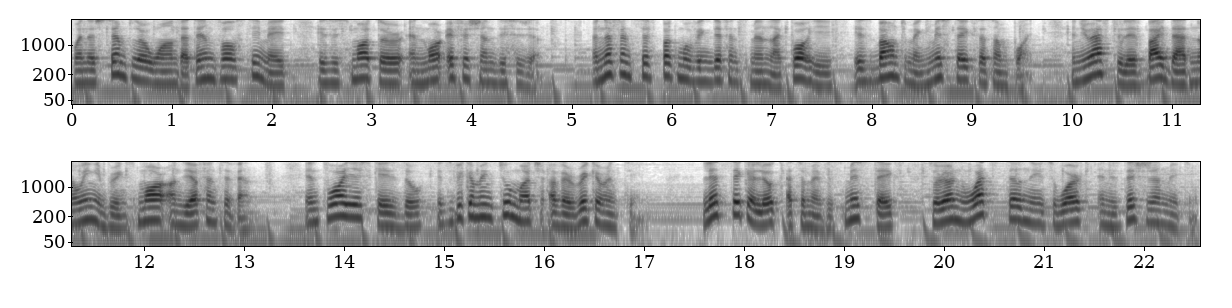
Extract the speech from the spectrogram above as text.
when a simpler one that involves teammate is a smarter and more efficient decision. An offensive puck-moving defenseman like Poirier is bound to make mistakes at some point, and you have to live by that knowing he brings more on the offensive end. In Poirier's case though, it's becoming too much of a recurrent theme. Let's take a look at some of his mistakes to learn what still needs work in his decision making.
